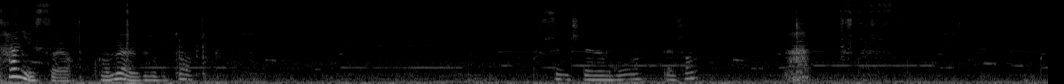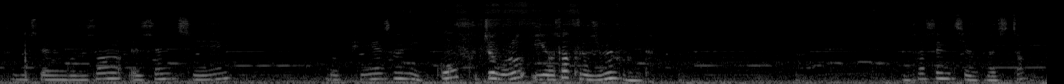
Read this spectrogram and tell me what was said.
산이 있어요. 그러면 여기서부터 9cm 되는 곳에서 9cm 되는 곳에서 1cm 높이의 산이 있고 그쪽으로 이어서 그려주면 됩니다. 4cm가 그려지죠?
